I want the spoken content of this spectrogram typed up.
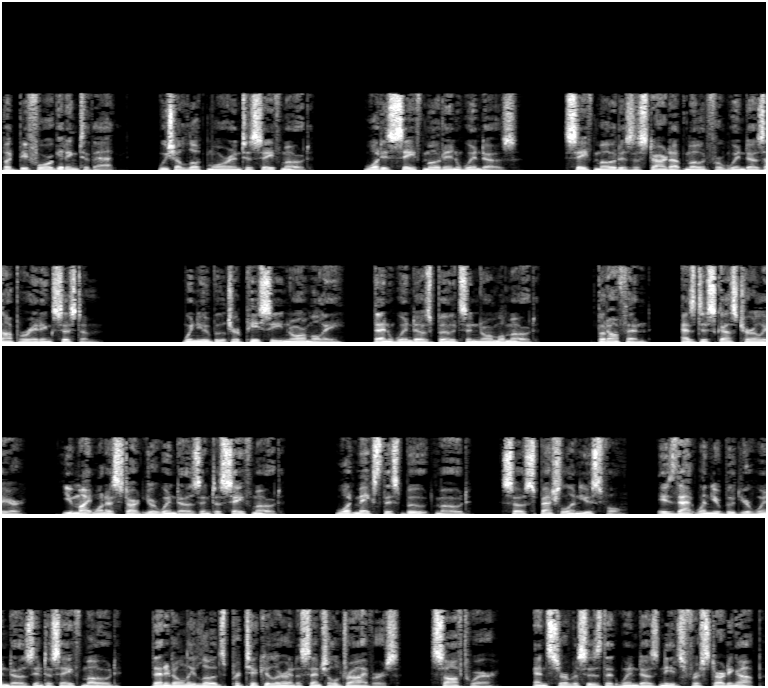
But before getting to that, we shall look more into safe mode. What is safe mode in Windows? Safe mode is a startup mode for Windows operating system. When you boot your PC normally, then Windows boots in normal mode. But often, as discussed earlier, you might want to start your Windows into safe mode. What makes this boot mode so special and useful is that when you boot your Windows into safe mode, then it only loads particular and essential drivers, software, and services that Windows needs for starting up.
